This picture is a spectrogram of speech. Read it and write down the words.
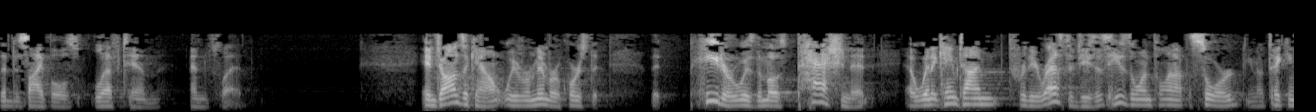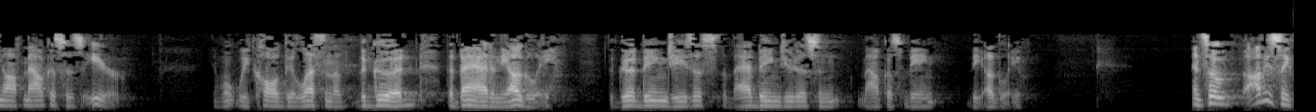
the disciples left him and fled. In John's account, we remember, of course, that, that Peter was the most passionate. And when it came time for the arrest of Jesus, he's the one pulling out the sword, you know, taking off Malchus's ear. And what we called the lesson of the good, the bad, and the ugly. The good being Jesus, the bad being Judas, and Malchus being the ugly. And so, obviously,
